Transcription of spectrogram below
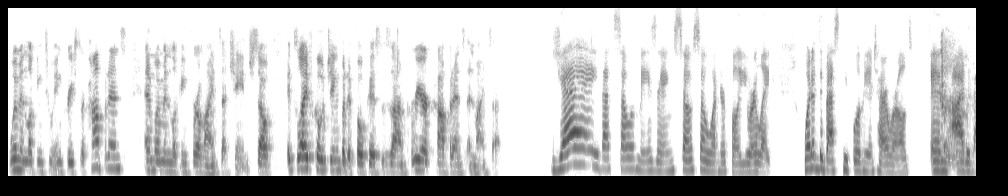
women looking to increase their confidence, and women looking for a mindset change. So it's life coaching, but it focuses on career, confidence, and mindset. Yay, that's so amazing. So, so wonderful. You are like one of the best people in the entire world. And I don't know,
